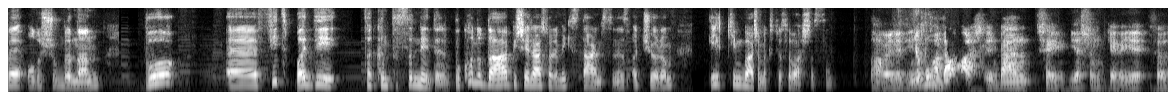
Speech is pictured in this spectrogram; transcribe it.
ve oluşumlarının bu e, fit body takıntısı nedir? Bu konuda bir şeyler söylemek ister misiniz? Açıyorum. İlk kim başlamak istiyorsa başlasın. Ha öyle değil. Ya bu- Ha, ben başlayayım. Ben şeyim yaşım gereği söz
